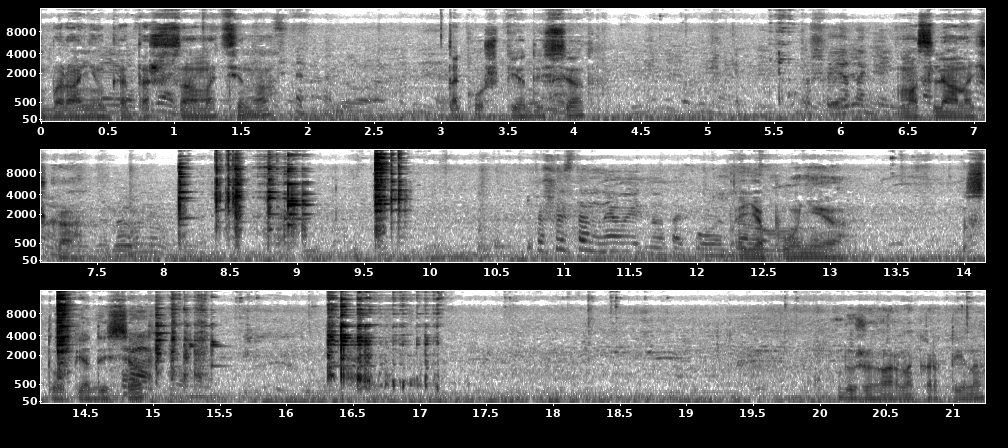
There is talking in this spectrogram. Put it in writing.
Баранінка та ж сама ціна. Також 50. То що я такий. Масляночка. Японія 150. Дуже гарна картина.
